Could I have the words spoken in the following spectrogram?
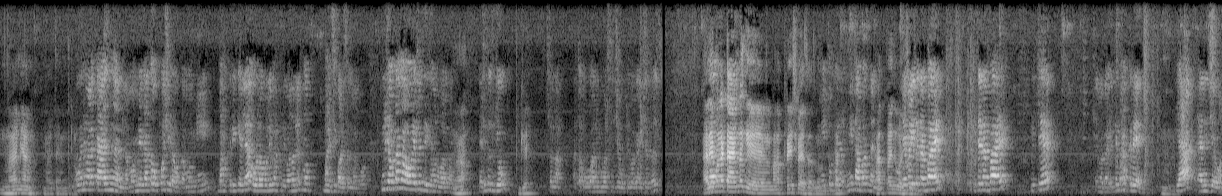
नाही मी आणत माहीत आहे ना तुला. ओने मला कायच नाही आणला मग मी आता उपाशी राहू का? मग मी भाकरी केल्या ओला ओली भाकरी बनवल्यात मग भाजी पार्सल मागवा. तुम्ही जेवता का? ओ याच्यात देते मला हा? याच्यातच घेऊ? घे. चला. आता ओ आणि मस्त जेवते बघा याच्यातच. अरे मला टाइम लागेल. मला फ्रेश व्हायचं मी तो हात- मी थांबत नाही. धुवायचे. तेव्हा इथे डब्बा आहे. इथे डब्बा आहे. इथे हे बघा इथे भाकरी आहे हम्म. या आणि जेवा.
